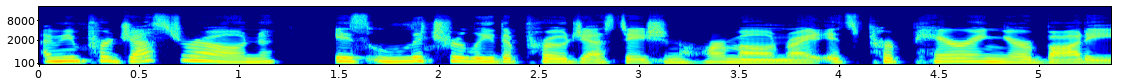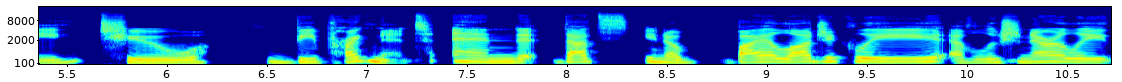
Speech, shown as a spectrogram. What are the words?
I mean, progesterone is literally the progestation hormone, right? It's preparing your body to be pregnant. And that's, you know, biologically, evolutionarily,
